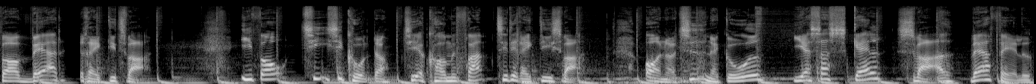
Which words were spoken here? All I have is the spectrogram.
for hvert rigtigt svar. I får 10 sekunder til at komme frem til det rigtige svar. Og når tiden er gået, ja, så skal svaret være faldet.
